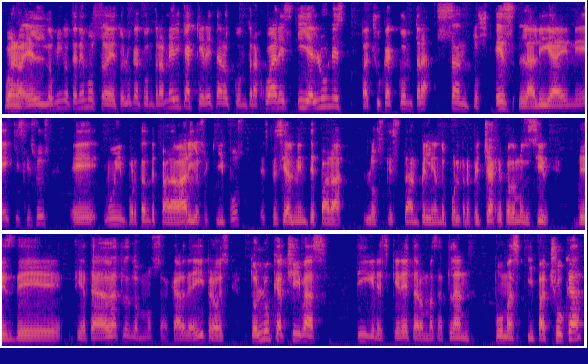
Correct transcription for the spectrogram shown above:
Bueno, el domingo tenemos eh, Toluca contra América, Querétaro contra Juárez y el lunes Pachuca contra Santos. Es la Liga MX, Jesús. Eh, muy importante para varios equipos, especialmente para los que están peleando por el repechaje. Podemos decir desde, fíjate, al Atlas lo vamos a sacar de ahí, pero es Toluca, Chivas, Tigres, Querétaro, Mazatlán, Pumas y Pachuca.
